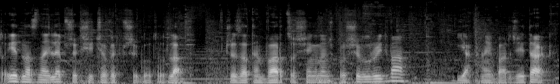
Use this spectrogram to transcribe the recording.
to jedna z najlepszych sieciowych przygód od lat. Czy zatem warto sięgnąć po Chivalry 2? Jak najbardziej tak.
